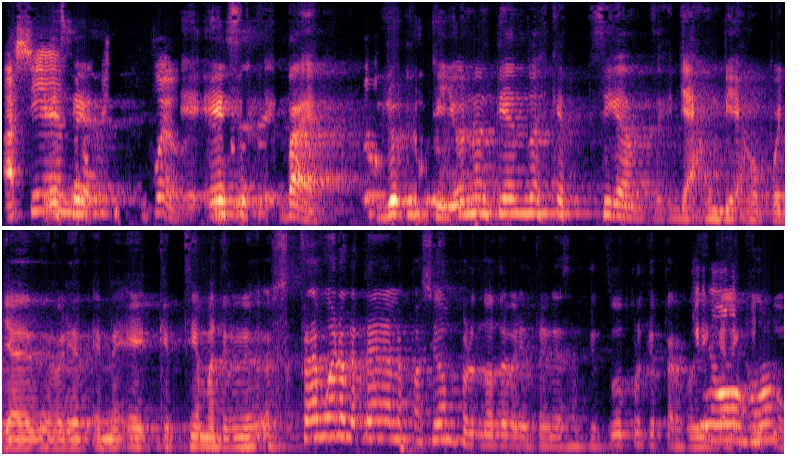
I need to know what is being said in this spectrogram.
Así es el juego. vaya, lo, que yo no entiendo es que sigan, ya es un viejo, pues ya debería, eh, que siga manteniendo, está bueno que tenga la pasión, pero no debería tener esa actitud porque perjudica al equipo.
